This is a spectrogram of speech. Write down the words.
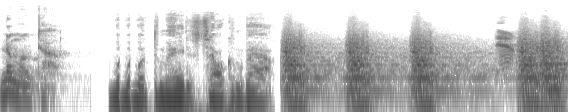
No more talk. What, what the haters talking about? Yeah.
